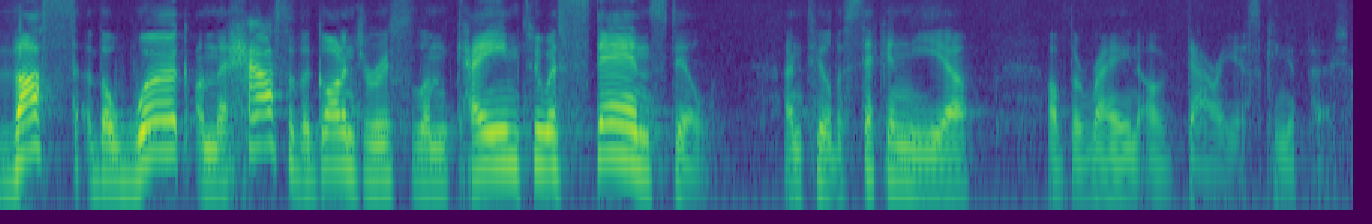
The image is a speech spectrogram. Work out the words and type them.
Thus, the work on the house of the God in Jerusalem came to a standstill until the second year of the reign of Darius, king of Persia.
